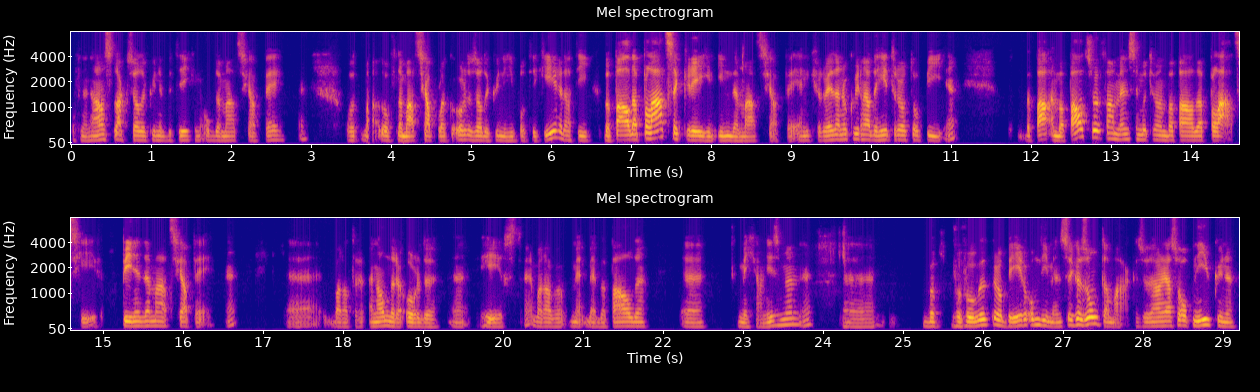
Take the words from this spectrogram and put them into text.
of een aanslag zouden kunnen betekenen op de maatschappij. Of, de maatschappelijke orde zouden kunnen hypothekeren, dat die bepaalde plaatsen kregen in de maatschappij. En ik verwijs dan ook weer naar de heterotopie. Een bepaald soort van mensen moeten we een bepaalde plaats geven binnen de maatschappij. Hè? Uh, waar dat er een andere orde uh, heerst. Hè? Waar dat we met, met bepaalde uh, mechanismen hè, bijvoorbeeld proberen om die mensen gezond te maken, zodat ze opnieuw kunnen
